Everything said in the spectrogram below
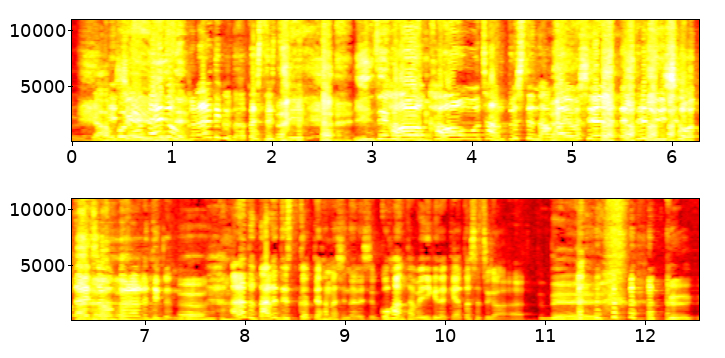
えやっぱり招待状送られてくるの私たち。 인생은 顔、顔もちゃんとした名前を知らない私たちに招待状送られてくるの。うんあなた誰ですかって話になるんですよ。ご飯食べに行くだけ私たちが。 네. 그,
